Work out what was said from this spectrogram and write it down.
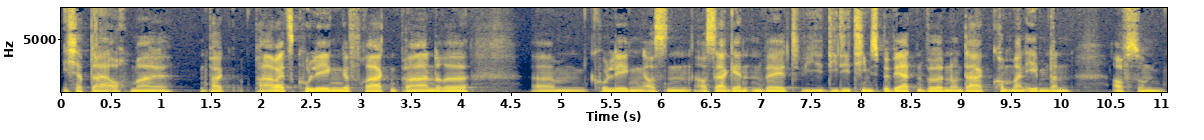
ich habe da auch mal ein paar, paar Arbeitskollegen gefragt, ein paar andere ähm, Kollegen aus, den, aus der Agentenwelt, wie die die Teams bewerten würden. Und da kommt man eben dann auf so ein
